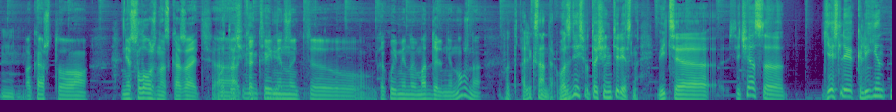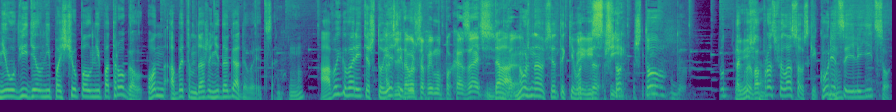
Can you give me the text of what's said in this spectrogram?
Мгм. Пока что мне сложно сказать, Вот а, как именно, э, какую именную модель мне нужно. Вот, Александр, вот здесь вот очень интересно. Ведь э, сейчас, э, если клиент не увидел, не пощупал, не потрогал, он об этом даже не догадывается. Мгм. А вы говорите, что А если для того, будет- чтобы ему показать... да, нужно все-таки вот э, Привести. что, что тут такой Логично. вопрос философский: курица или яйцо?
